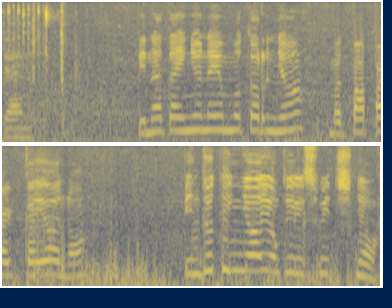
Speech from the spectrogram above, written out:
yan. Pinatay nyo na yung motor nyo, magpa-park kayo no. Pindutin nyo yung kill switch nyo.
